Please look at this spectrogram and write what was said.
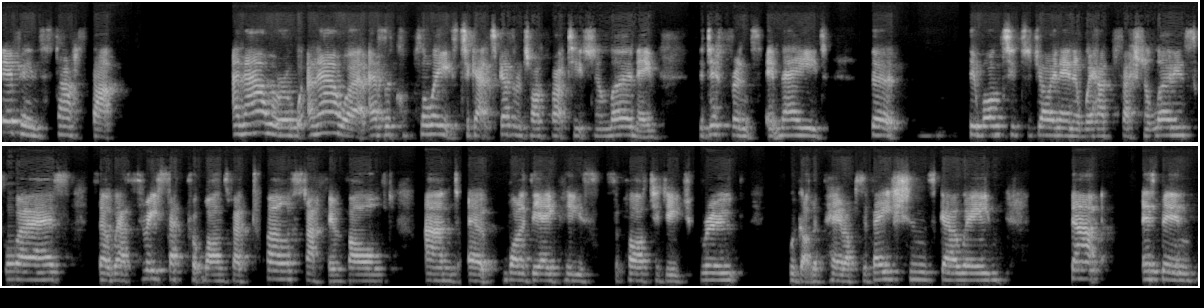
giving staff that an hour an hour every couple of weeks to get together and talk about teaching and learning the difference it made that they wanted to join in and we had professional learning squares. So we had three separate ones. We had 12 staff involved and uh, one of the aps supported each group. We got the peer observations going. That has been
